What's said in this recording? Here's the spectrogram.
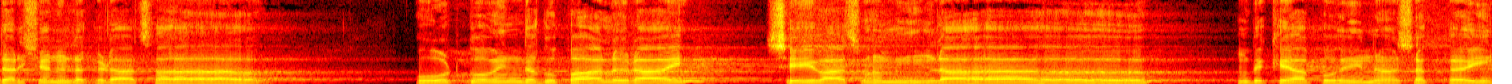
ਦਰਸ਼ਨ ਲਗੜਾ ਸਾਹ ਓਟ ਗੋਵਿੰਦ ਗੋਪਾਲ ਰਾਏ, ਸੇਵਾ ਸੁਆਮੀ ਲਾਹ ਵਿਖਿਆ ਪੁਹਿ ਨਾ ਸਕਈ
